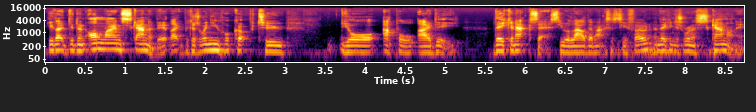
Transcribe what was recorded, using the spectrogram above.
He like did an online scan of it, like because when you hook up to your Apple ID. They can access. You allow them access to your phone, and they can just run a scan on it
